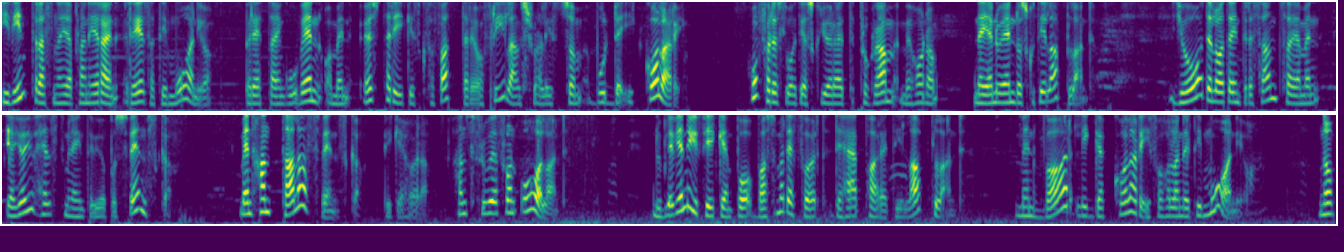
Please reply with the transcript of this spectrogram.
I vintras när jag planerade en resa till Muonio berättade en god vän om en österrikisk författare och frilansjournalist som bodde i Kolari. Hon föreslog att jag skulle göra ett program med honom när jag nu ändå skulle till Lappland. Ja, det låter intressant, sa jag, men jag gör ju helst mina intervjuer på svenska. Men han talar svenska, fick jag höra. Hans fru är från Åland. Nu blev jag nyfiken på vad som hade fört det här paret till Lappland. Men var ligger Kolari i förhållande till Muonio? Nå,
